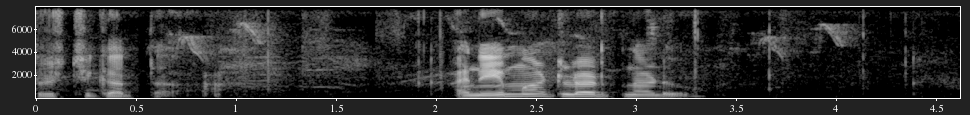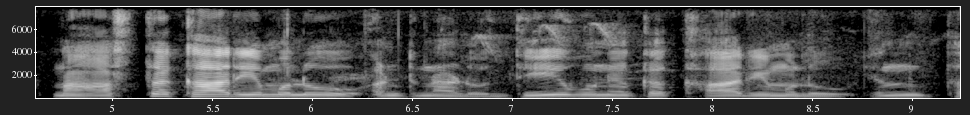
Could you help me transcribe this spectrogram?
సృష్టికర్త. ఆయన ఏం మాట్లాడుతున్నాడు? నా హస్తకార్యములు అంటున్నాడు. దేవుని యొక్క కార్యములు ఎంత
